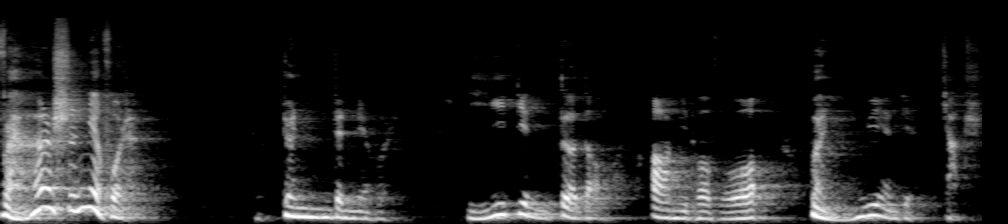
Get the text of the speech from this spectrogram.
凡是念佛人，真正念佛人，一定得到阿弥陀佛本愿的加持。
